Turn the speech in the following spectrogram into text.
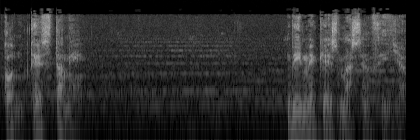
Contéstame. Dime que es más sencillo.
